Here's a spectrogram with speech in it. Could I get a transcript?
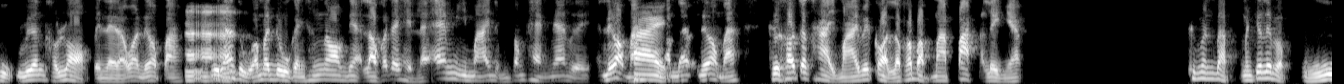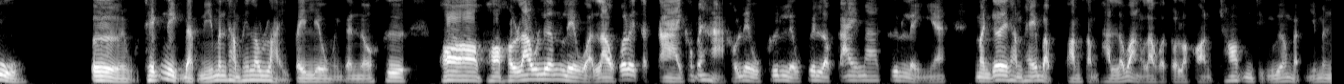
ถูกเรื่องเขาหลอกไปแล้วอะนึกออกปะอ่าอ่าคือถ้าอ่าถือว่ามาดูกันข้างนอกเนี่ยเราก็จะเห็นแล้วแอบมีไม้เดี๋ยวมึงต้องแทงแน่เลยนึกออกไหมใช่จำได้นึกออกไหมคือเขาจะถ่ายไม้ไว้ก่อนแล้วก็แบบมาปักอะไรอย่างเงี้ย คือมันแบบมันก็เลยแบบอู้เออ เทคนิคแบบนี้มันทำให้เราไหลไปเร็วเหมือนกันเนาะคือ พอพอเขาเล่าเรื่องเร็วอะเราก็เลยจะกายเข้าไปหาเขาเร็วขึ้นเร็วขึ้นแล้วใกล้มากขึ้นอะไรอย่างเงี้ย มันก็เลยทำให้แบบความสัมพันธ์ระหว่างเรากับตัวละครชอบจริงๆเรื่องแบบนี้มัน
